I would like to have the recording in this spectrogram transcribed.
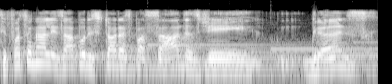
Se fosse analisar por histórias passadas de grandes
